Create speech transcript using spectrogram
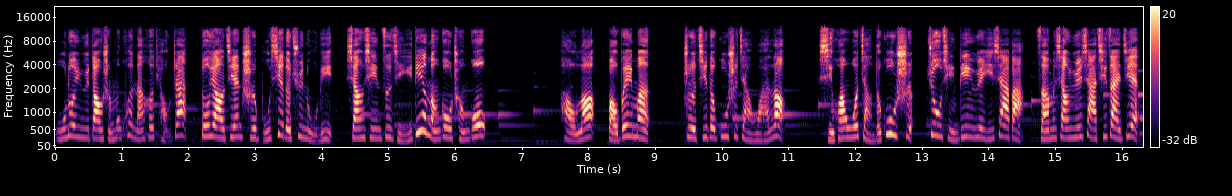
无论遇到什么困难和挑战，都要坚持不懈地去努力，相信自己一定能够成功。好了，宝贝们，这期的故事讲完了。喜欢我讲的故事，就请订阅一下吧。咱们相约下期再见。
